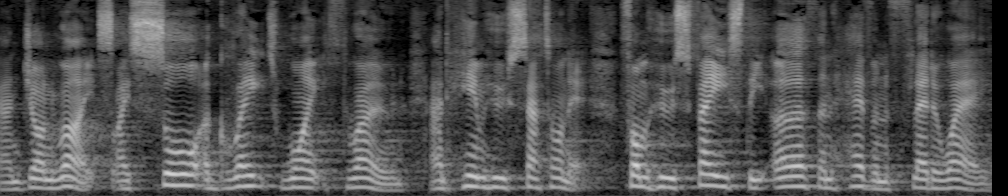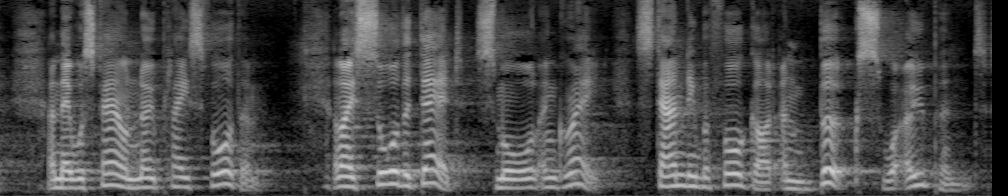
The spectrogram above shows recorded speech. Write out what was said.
And John writes, I saw a great white throne and him who sat on it, from whose face the earth and heaven fled away, and there was found no place for them. And I saw the dead, small and great, standing before God, and books were opened.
